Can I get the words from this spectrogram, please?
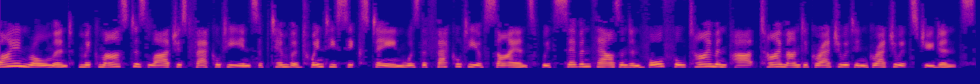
By enrollment, McMaster's largest faculty in September 2016 was the Faculty of Science, with 7,004 full-time and part-time undergraduate and graduate students.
